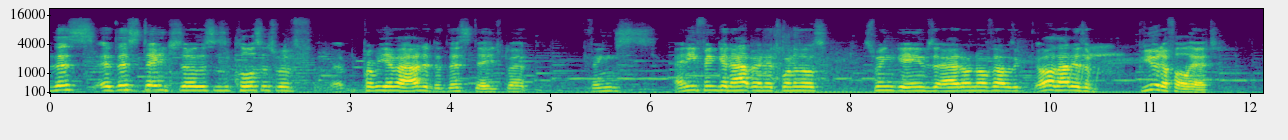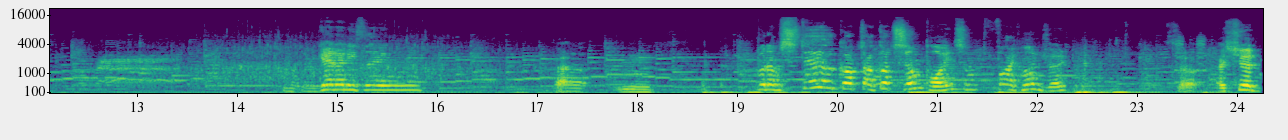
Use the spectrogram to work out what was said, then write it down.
This at this stage, though, this is the closest we've uh, probably ever had it at this stage. But things, anything can happen. It's one of those swing games. I don't know if that was a. Oh, that is a beautiful hit. I'm not gonna get anything. Uh, Mm. but I've still got I've got some points. I'm 500. So I should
